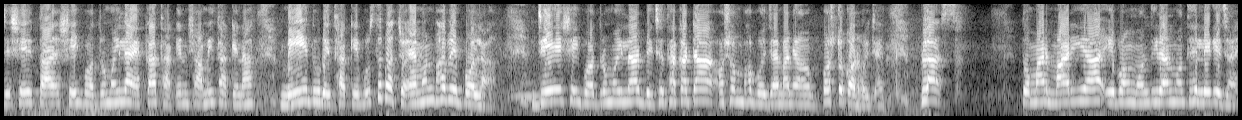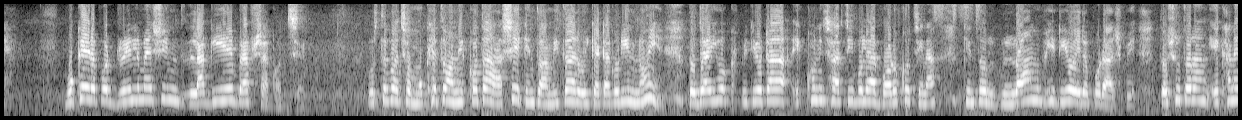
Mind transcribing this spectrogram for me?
যে সে তার, সেই ভদ্রমহিলা একা থাকেন, স্বামী থাকে না, মেয়ে দূরে থাকে, বুঝতে পারছ? এমনভাবে বলা যে সেই ভদ্রমহিলার বেঁচে থাকাটা অসম্ভব হয়ে যায় মানে কষ্টকর হয়ে যায়। প্লাস তোমার মারিয়া এবং মন্দিরার মধ্যে লেগে যায়। বুকের ওপর ড্রিল মেশিন লাগিয়ে ব্যবসা করছে। বুঝতে পারছ? মুখে তো অনেক কথা আসে, কিন্তু আমি তো আর ওই ক্যাটাগরির নই। তো যাই হোক, ভিডিওটা এক্ষুনি ছাড়ছি বলে আর বড় করছি না, কিন্তু লং ভিডিও এর ওপর আসবে। তো সুতরাং এখানে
